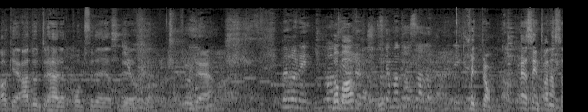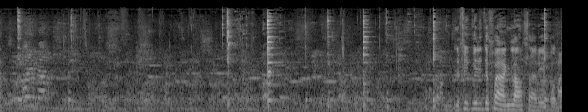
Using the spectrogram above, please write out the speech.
Okej, ja, då är inte det här ett podd för dig. Alltså, det, Jo. Tror du det? Men hörni. Ska man ta sallad? Det är grej. Skitbra. Hälsa inte Vanessa. Ha det bra. Nu fick vi lite stjärnglans här i podden.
